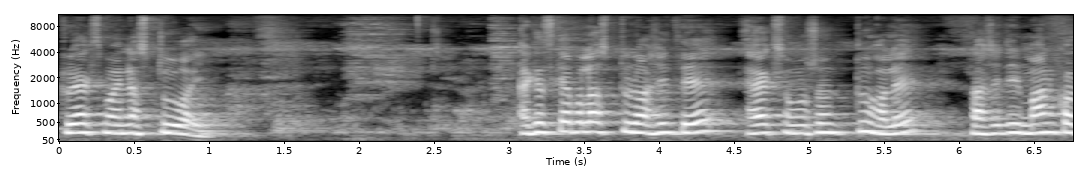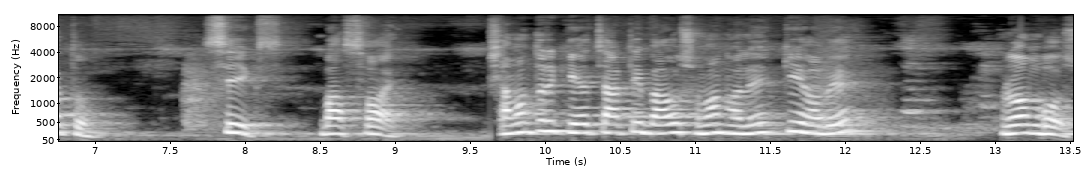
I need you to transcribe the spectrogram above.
Two X minus two Y. X square plus two রাশিতে এক্স সমসন টু হলে রাশিটির মান কত? সিক্স বা ছয়। সামান্তরিকে চারটি বাহু সমান হলে কি হবে? রম্বস।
